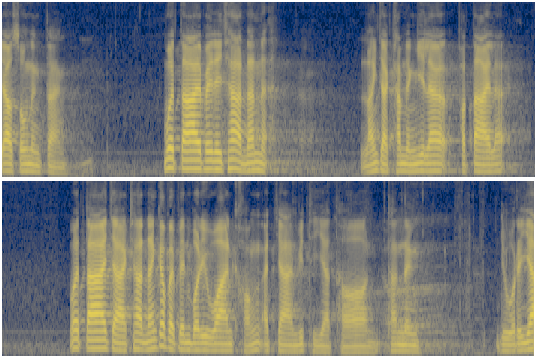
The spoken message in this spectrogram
จ้าทรงต่างๆ เมื่อตายไปในชาตินั้นน่ะหลังจากทำอย่างนี้แล้วพอตายแล้ว เมื่อตายจากชาตินั้นก็ไปเป็นบริวารของอาจารย์วิทยาธรท่านหนึ่ง อยู่ระยะ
